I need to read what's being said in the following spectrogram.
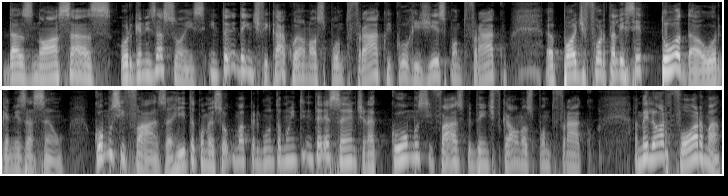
das nossas organizações. Então, identificar qual é o nosso ponto fraco e corrigir esse ponto fraco uh, pode fortalecer toda a organização. Como se faz? A Rita começou com uma pergunta muito interessante, né? Como se faz para identificar o nosso ponto fraco? A melhor forma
